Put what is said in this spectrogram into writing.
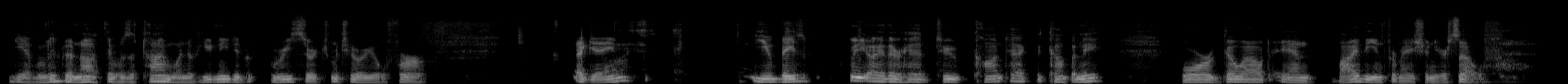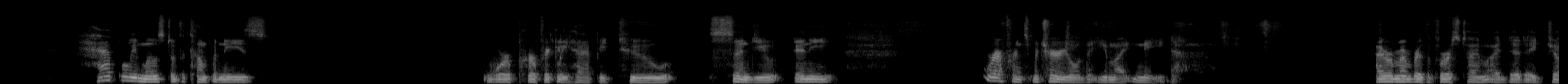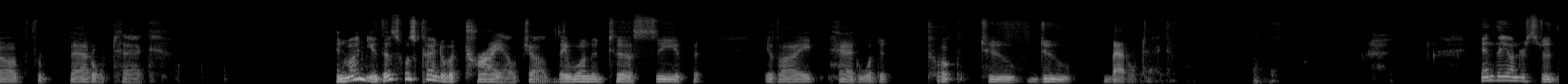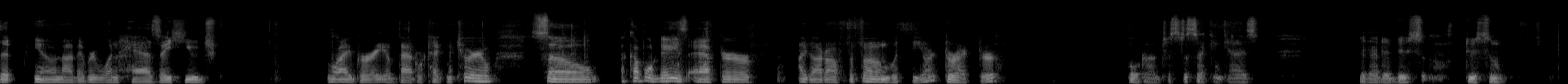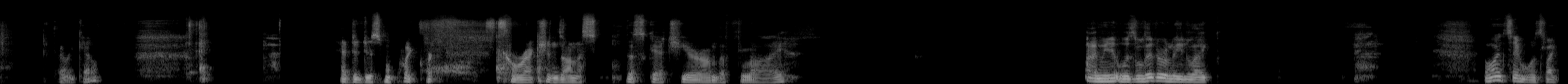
Yeah, believe it or not, there was a time when if you needed research material for a game, you basically either had to contact the company or go out and buy the information yourself. Happily, most of the companies were perfectly happy to send you any reference material that you might need. I remember the first time I did a job for Battletech. And mind you, this was kind of a tryout job. They wanted to see if if I had what it took to do Battletech. And they understood that, you know, not everyone has a huge library of Battletech material. So a couple days after I got off the phone with the art director, hold on just a second, guys. I got to do some, do some, there we go. Had to do some quick corrections on the sketch here on the fly. I mean, it was literally like, I wouldn't say it was like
